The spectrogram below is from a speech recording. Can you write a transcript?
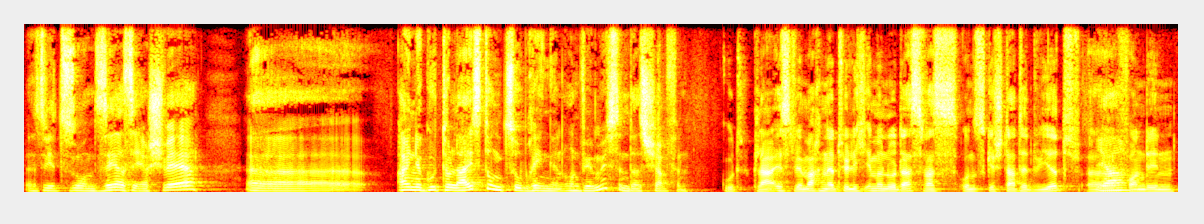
es wird so sehr, sehr schwer, äh, eine gute Leistung zu bringen und wir müssen das schaffen. Gut, klar ist, wir machen natürlich immer nur das, was uns gestattet wird äh, Ja. von den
